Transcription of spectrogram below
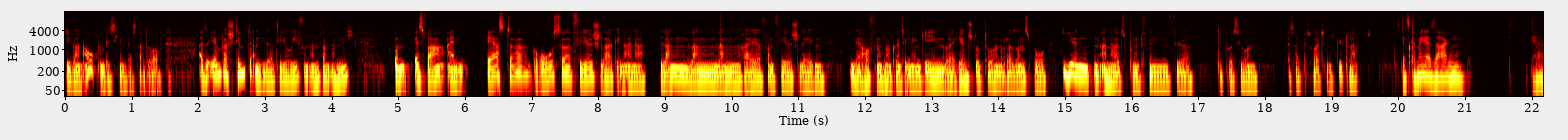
Die waren auch ein bisschen besser drauf. Also irgendwas stimmte an dieser Theorie von Anfang an nicht. Und es war ein erster großer Fehlschlag in einer langen, langen, langen Reihe von Fehlschlägen, in der Hoffnung, man könnte in den Genen oder Hirnstrukturen oder sonst wo irgendeinen Anhaltspunkt finden für Depressionen. Es hat bis heute nicht geklappt. Jetzt kann man ja sagen, ja,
